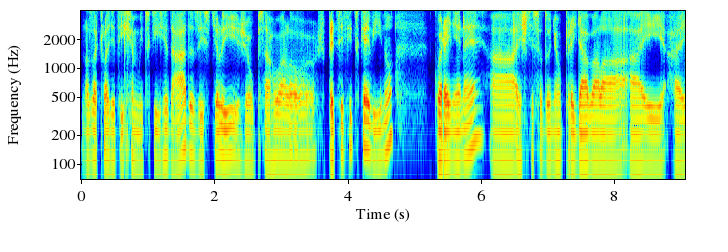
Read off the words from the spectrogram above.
Na základe tých chemických dát zistili, že obsahovalo špecifické víno, korenené a ešte sa do neho pridávala aj, aj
